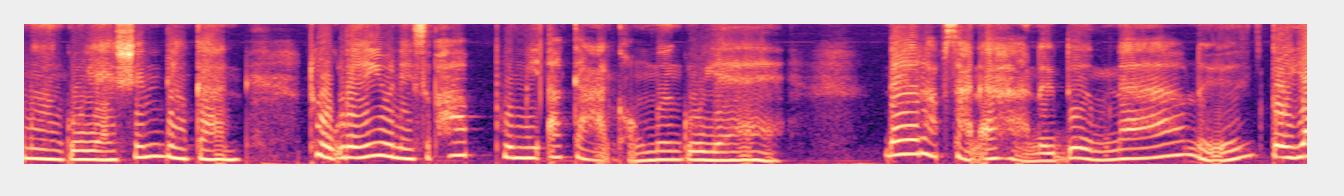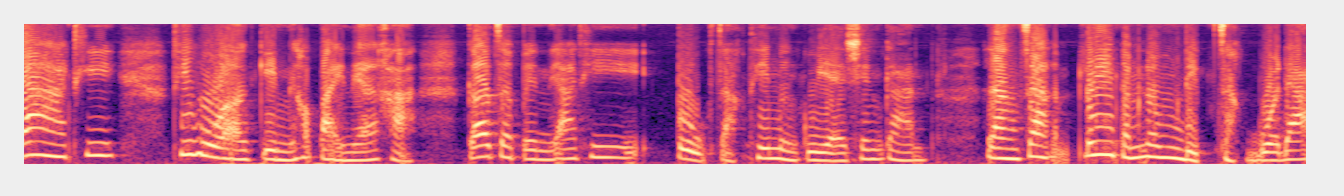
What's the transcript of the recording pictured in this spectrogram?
เมืองกรูแยเช่นเดียวกัน ถูกเลี้ยงอยู่ในสภาพ ภูมิอากาศของเมืองกรูแย ได้รับสารอาหารหรือดื่มน้ำหรือตัวหญ้าที่ที่วัวกินเข้าไปเนี่ยค่ะ ก็จะเป็นหญ้าที่ปลูกจากที่เมืองกุยแยเช่นกัน หลังจากรีดน้ำนมดิบจากบัวได้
